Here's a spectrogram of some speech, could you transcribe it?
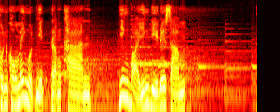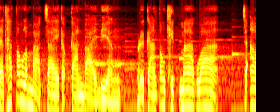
คุณคงไม่หงุดหงิดรำคาญ ยิ่งบ่อยยิ่งดีด้วยซ้ำแต่ถ้าต้องลำบากใจกับการบ่ายเบี่ยง หรือการต้องคิดมากว่า จะเอา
